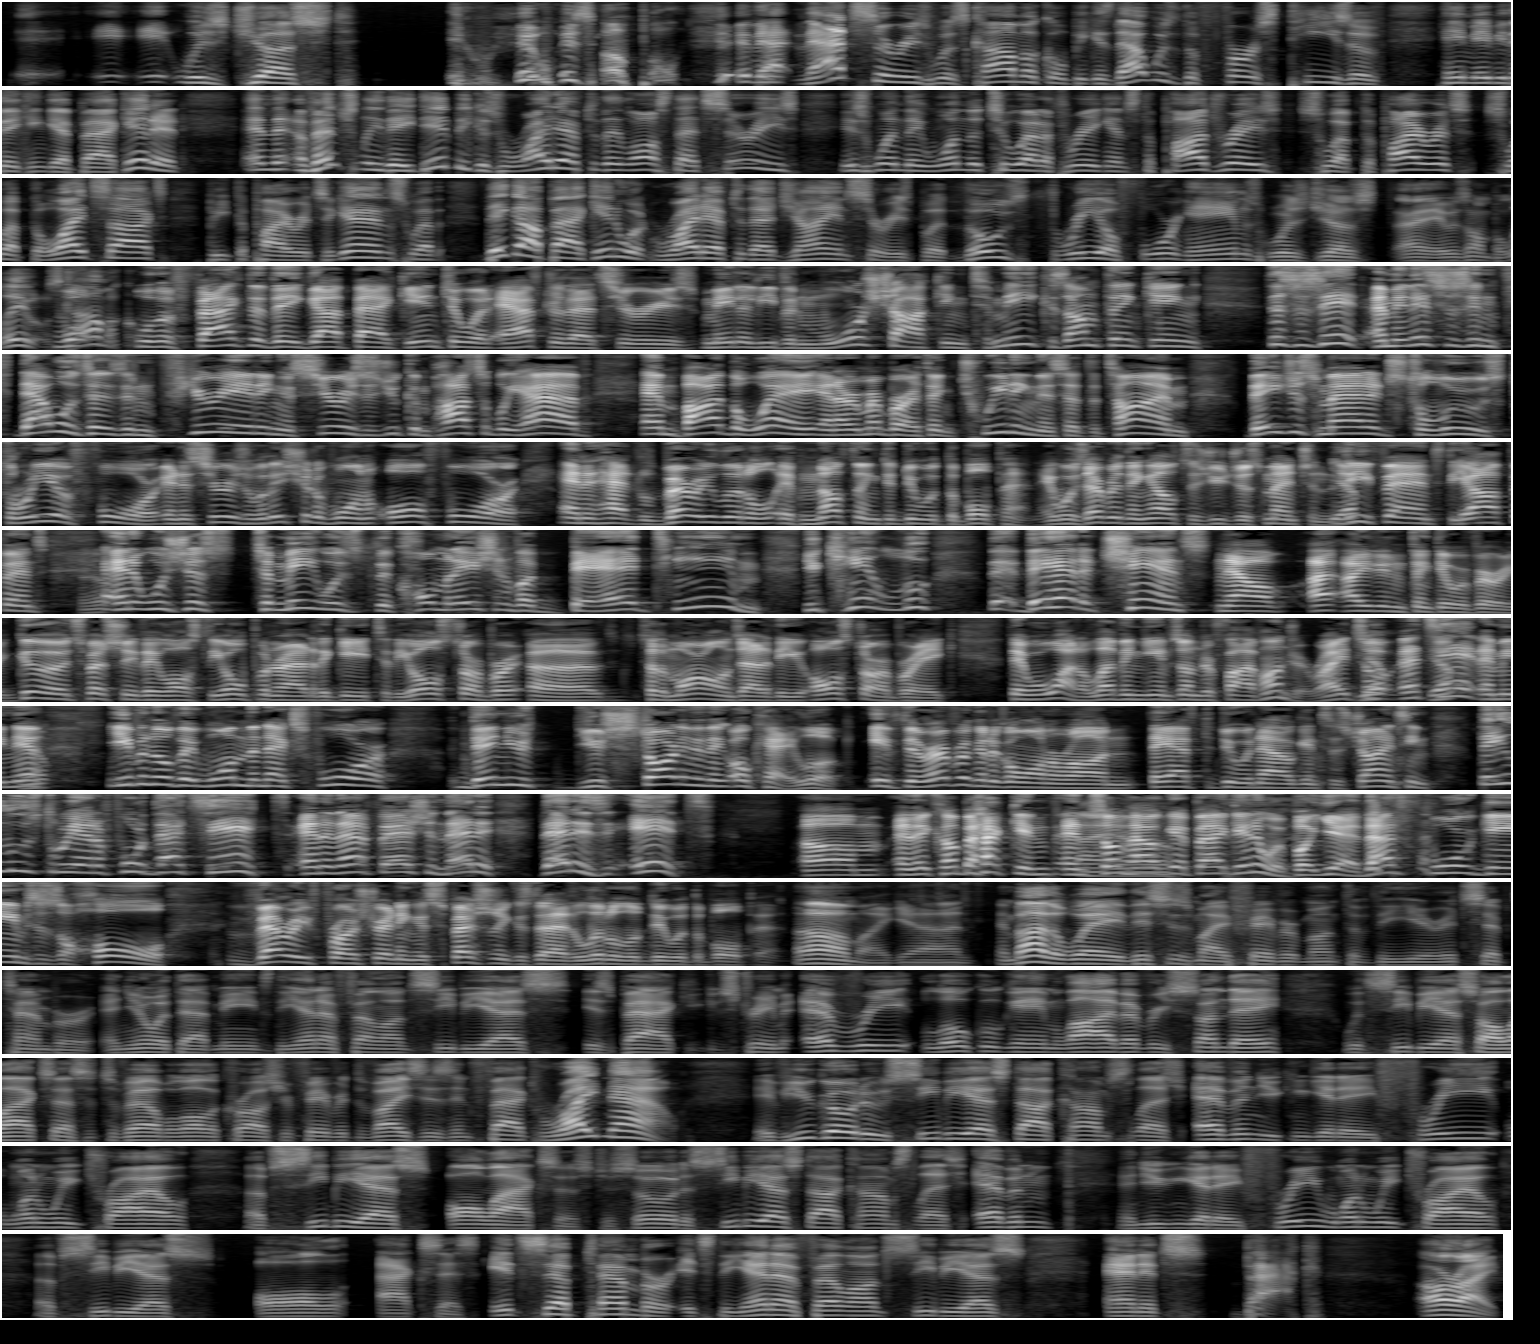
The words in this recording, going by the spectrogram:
It, it was just. It, it was unbelievable. That that series was comical because that was the first tease of hey maybe they can get back in it, and eventually they did because right after they lost that series is when they won the two out of three against the Padres, swept the Pirates, swept the White Sox, beat the Pirates again, swept. They got back into it right after that Giants series, but those three or four games was just it was unbelievable. It was well, comical. Well, the fact that they got back into it after that series made it even more shocking to me because I'm thinking this is it. I mean, this is in, that was as infuriating a series as you can possibly have. And by the way, and I remember I think tweeting this at the time, they just managed to lose three of four in a series where they should have won all four, and it had very little, if nothing, to do with the bullpen. It was everything else, as you just mentioned the yep. defense, the yep. offense. Yep. And it was just, to me, it was the culmination of a bad team. You can't lose. They, had a chance. Now, I, I, didn't think they were very good, especially they lost the opener out of the gate to the All Star uh, to the Marlins out of the All Star break. They were, what, 11 games under 500, right? So that's it. I mean, now, even though they won the next four, then you're you're starting to think, okay, look, if they're ever going to go on a run, they have to do it now against this Giants team. They lose three out of four. That's it. And in that fashion, that is that is it. Um, and they come back and, and somehow get back into it. But yeah, that four games as a whole, very frustrating, especially because that had little to do with the bullpen. Oh my god! And by the way, this is my favorite month of the year. It's September, and you know what that means? The NFL on CBS is back. You can stream every local game live every Sunday with CBS All Access. It's available all across your favorite devices. In fact, right now, if you go to cbs.com slash Evan, you can get a free one-week trial of CBS All Access. Just go to cbs.com slash Evan, and you can get a free one-week trial of CBS All Access. It's September. It's the NFL on CBS, and it's back. All right.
